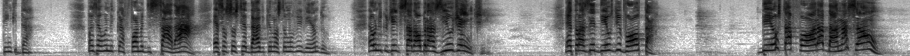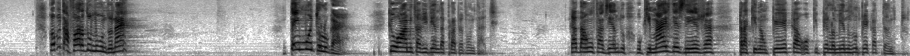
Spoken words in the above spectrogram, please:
Tem que dar. Mas é a única forma de sarar essa sociedade que nós estamos vivendo. É o único jeito de sarar o Brasil, gente. É trazer Deus de volta. Deus está fora da nação. Como está fora do mundo, né? Tem muito lugar que o homem está vivendo da própria vontade. Cada um fazendo o que mais deseja para que não perca, ou que pelo menos não perca tanto.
